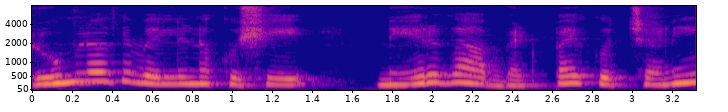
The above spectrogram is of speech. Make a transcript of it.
రూమ్లోకి వెళ్ళిన ఖుషి నేరుగా బెడ్పై కూర్చొని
